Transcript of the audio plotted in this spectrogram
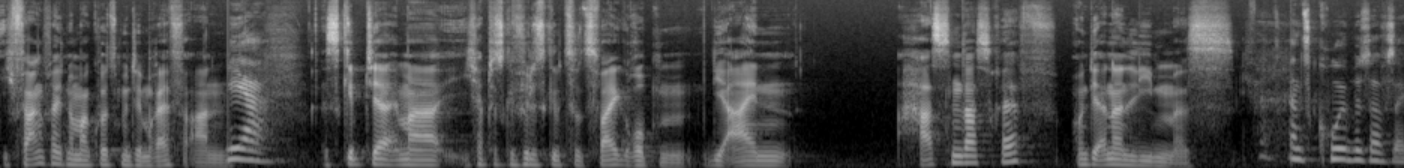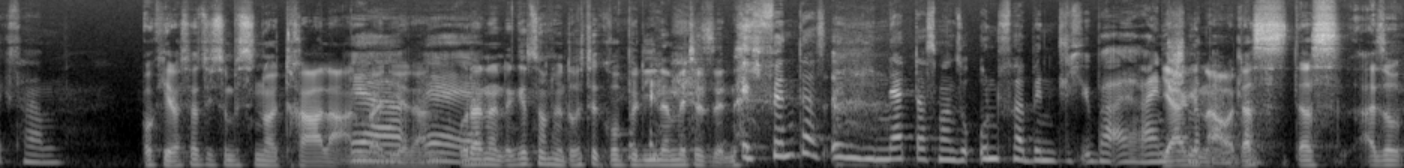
ich fange vielleicht nochmal kurz mit dem Ref an. Ja. Es gibt ja immer, ich habe das Gefühl, es gibt so zwei Gruppen. Die einen hassen das Ref und die anderen lieben es. Ich fand es ganz cool, bis auf sechs haben. Okay, das hört sich so ein bisschen neutraler an ja, bei dir dann. Ja, ja. Oder dann, dann gibt es noch eine dritte Gruppe, die in der Mitte sind. Ich finde das irgendwie nett, dass man so unverbindlich überall rein Ja, genau. Das, das, also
